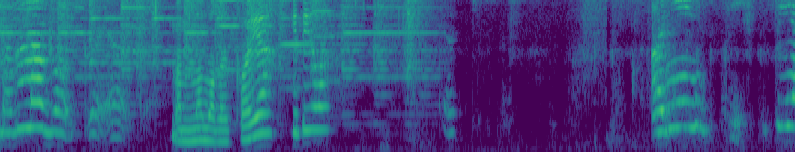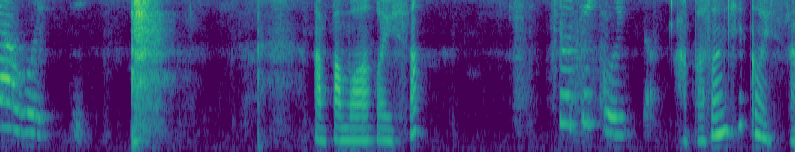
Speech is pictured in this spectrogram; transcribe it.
맘마 먹어요. 맘마 먹을 거야? 이리 와. 아닌지, 뛰하고 있지. 아빠 뭐 하고 있어? 또 뛰고 있다. 아빠 손 씻고 있어.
